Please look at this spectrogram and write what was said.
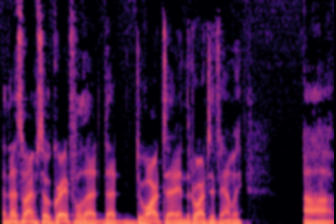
And that's why I'm so grateful that that Duarte and the Duarte family uh,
